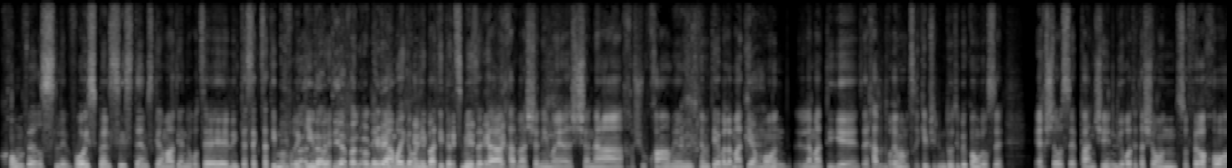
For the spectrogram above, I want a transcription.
Comverse ל voicemail systems כי אמרתי אני רוצה להתעסק קצת עם מברגים. איבדת אותי, אבל אוקיי. לגמרי, גם. אני איבדתי את עצמי, זו הייתה אחת מהשנים, שנה חשוכה מבחינתי, אבל למדתי כן. המון, למדתי, אה, זה אחד הדברים המצחיקים שלימדו אותי ב Comverse, זה איך שאתה עושה punch in, לראות את השעון סופר אחורה,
